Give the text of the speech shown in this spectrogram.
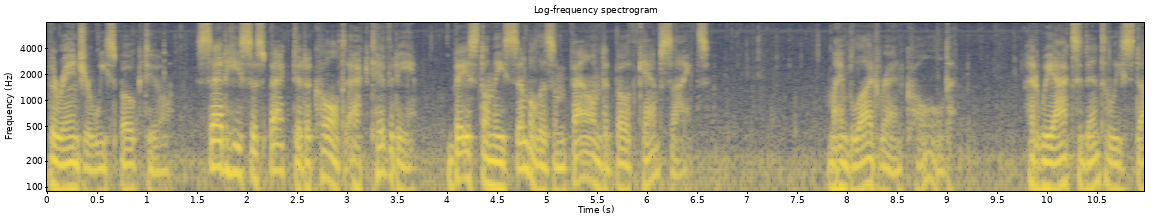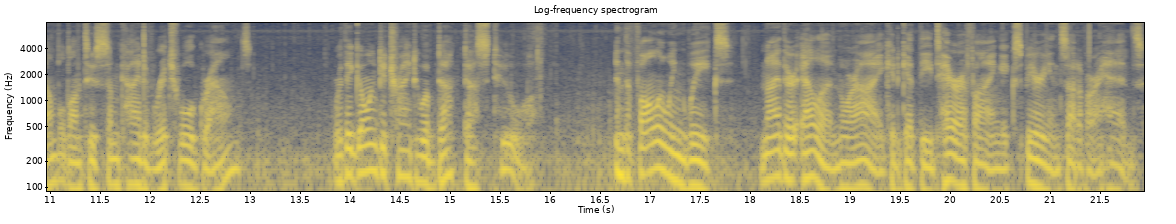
The ranger we spoke to said he suspected occult activity based on the symbolism found at both campsites. My blood ran cold. Had we accidentally stumbled onto some kind of ritual grounds? Were they going to try to abduct us too? In the following weeks, neither Ella nor I could get the terrifying experience out of our heads.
